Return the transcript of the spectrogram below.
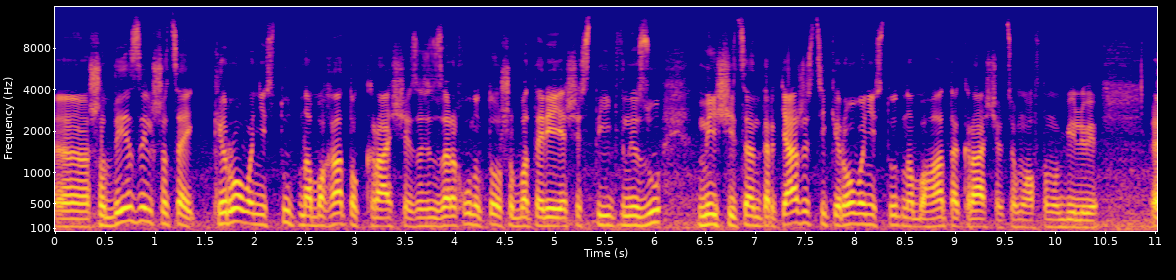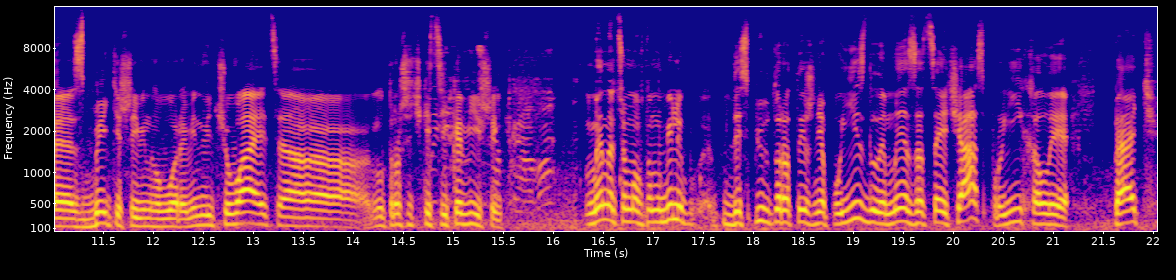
Е, Що дизель, що цей. Керованість тут набагато краще за, за рахунок того, що батарея ще стоїть внизу, нижчий центр тяжесті, керованість тут набагато краще в цьому автомобілі. Е, Збитіший він говорить, він відчувається е, ну, трошечки цікавіший. Ми на цьому автомобілі десь півтора тижня поїздили. Ми за цей час проїхали 5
